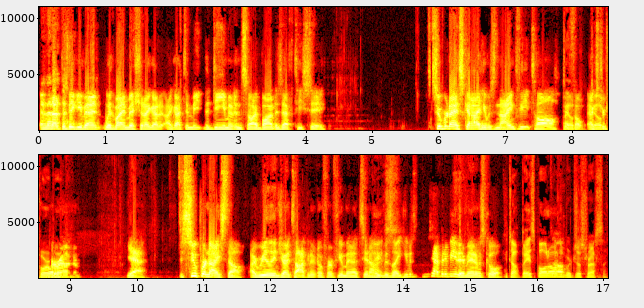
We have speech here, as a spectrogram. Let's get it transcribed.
And then at the big event with my mission, I got I got to meet the demon, so I bought his FTC. Super nice guy. He was nine feet tall. I felt extra short around him. Yeah, super nice though. I really enjoyed talking to him for a few minutes. You know, he was like he was, he was happy to be there, man. It was cool. You talk baseball at all, So- or just wrestling?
